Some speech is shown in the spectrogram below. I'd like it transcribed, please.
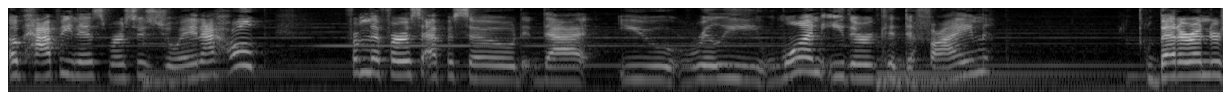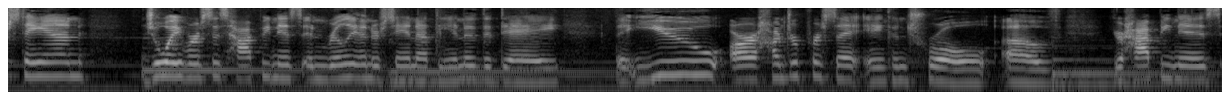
of happiness versus joy. And I hope from the first episode that you really, one, either could define, better understand joy versus happiness, and really understand at the end of the day that you are 100% in control of your happiness.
